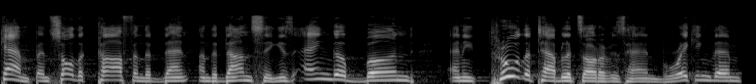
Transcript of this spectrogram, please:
camp and saw the calf and the, dan- and the dancing, his anger burned and he threw the tablets out of his hand, breaking them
